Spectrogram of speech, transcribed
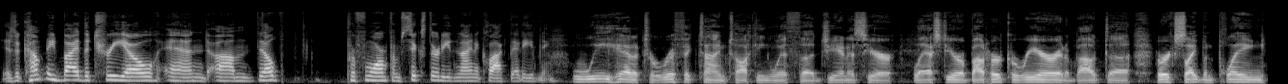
is accompanied by the trio, and um, they'll perform from 6.30 to 9 o'clock that evening. We had a terrific time talking with uh, janice here last year about her career and about uh, her excitement playing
